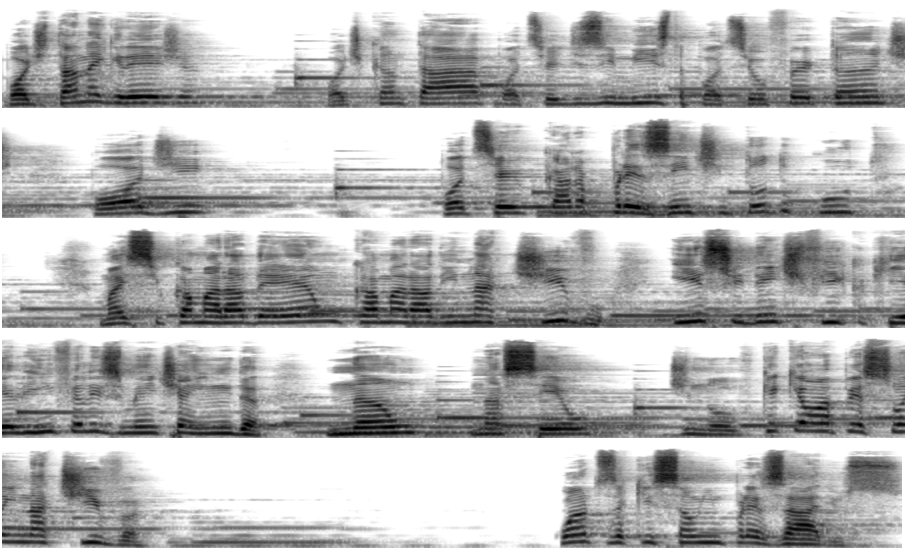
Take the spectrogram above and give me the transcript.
Pode estar na igreja, pode cantar, pode ser dizimista, pode ser ofertante, pode pode ser o cara presente em todo culto. Mas se o camarada é um camarada inativo, isso identifica que ele infelizmente ainda não nasceu de novo. O que é uma pessoa inativa? Quantos aqui são empresários?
